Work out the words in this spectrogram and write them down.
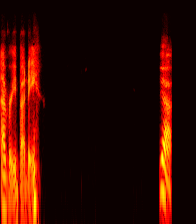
everybody Yeah.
